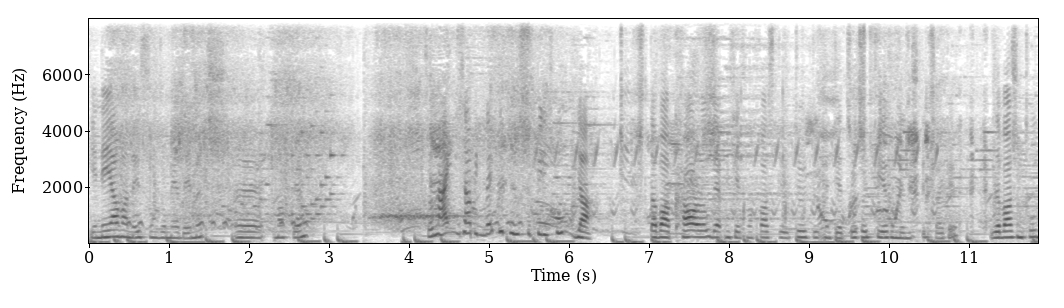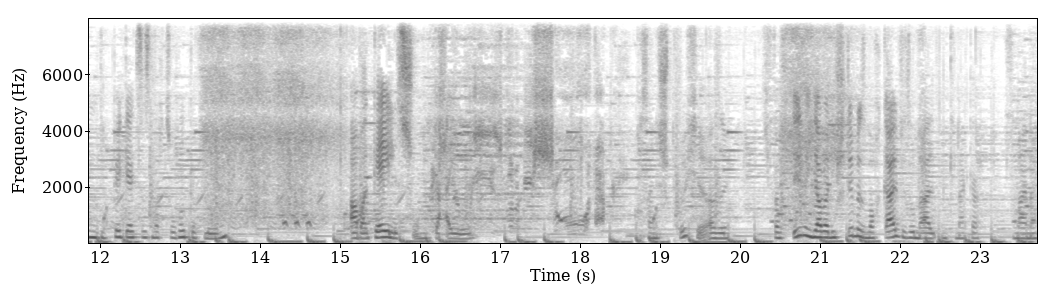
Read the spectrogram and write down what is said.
je näher man ist, umso mehr Damage äh, macht er. So, nein, ich habe ihn weggepustet. Bin ich dumm? Ja. Da war Carl, der hat mich jetzt noch fast getötet mit der zurückführenden Spitzhacke. Also er war schon tot und die Pickaxe ist noch zurückgeflogen. Aber Gale ist schon geil. Seine Sprüche, also ich verstehe nicht, aber die Stimme ist noch geil für so einen alten Knacker. Ich meine,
